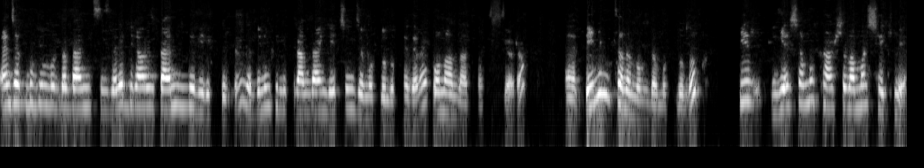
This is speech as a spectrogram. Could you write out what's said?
Ancak bugün burada ben sizlere biraz ben de biriktirdim ve benim filtremden geçince mutluluk ne demek onu anlatmak istiyorum. Ee, benim tanımımda mutluluk bir yaşamı karşılama şekli,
